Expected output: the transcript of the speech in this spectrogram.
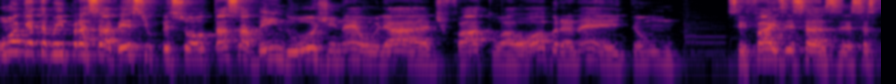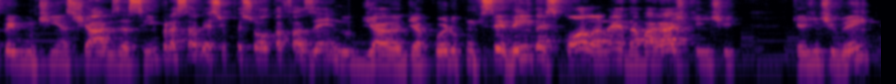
Uma que é também para saber se o pessoal está sabendo hoje, né, olhar de fato a obra, né? Então, você faz essas, essas perguntinhas chaves assim para saber se o pessoal está fazendo de, de acordo com o que você vem da escola, né, da bagagem que a gente, que a gente vem.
